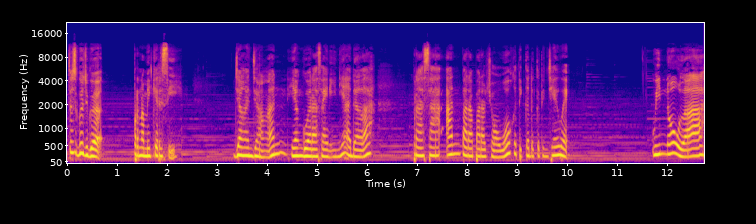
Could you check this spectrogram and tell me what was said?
Terus gue juga pernah mikir sih, jangan-jangan yang gue rasain ini adalah perasaan para-para cowok ketika deketin cewek we know lah.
